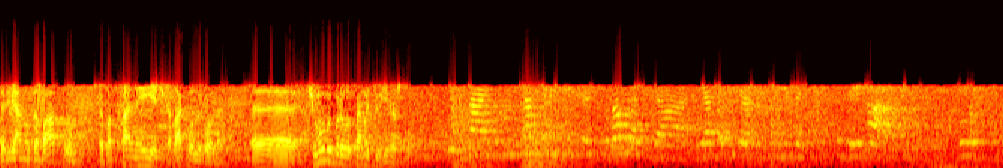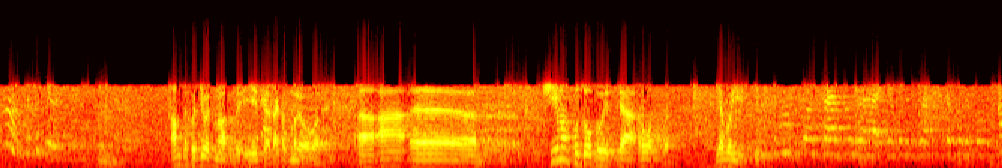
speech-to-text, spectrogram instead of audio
дерев'яну забавку пасхальне яєчка, так, великодне? Чому ви вибрали саме цю іграшку? Нам захотілося милати яйця, так розмальовувати. А, е, чим вам подобається розпис яворівський? Тому що це дуже, я буду сказати, це дуже попуска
